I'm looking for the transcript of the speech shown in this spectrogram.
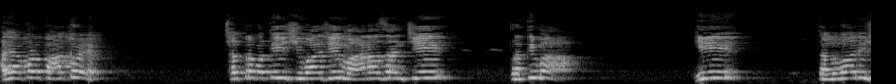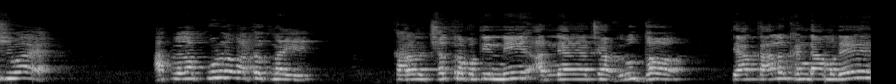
आणि आपण पाहतोय छत्रपती शिवाजी महाराजांची प्रतिमा ही तलवारीशिवाय आपल्याला पूर्ण वाटत नाही. कारण छत्रपतींनी अन्यायाच्या विरुद्ध त्या कालखंडामध्ये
